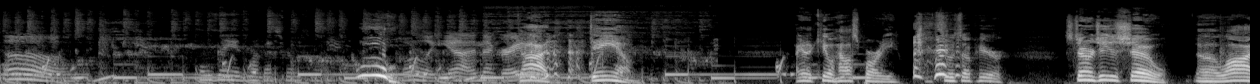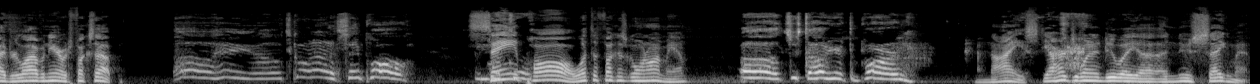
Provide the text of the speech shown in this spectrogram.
oh. Jose is my best friend. Woo! Totally, yeah. Isn't that great? God damn. I got a kill house party. Let's see what's up here. Stoner Jesus Show. Uh, live. You're live on the air. What the fuck's up? Oh, hey, uh, what's going on? It's St. Paul. St. Paul. What the fuck is going on, man? Oh, just out here at the barn. Nice. Yeah, I heard you wanted to do a, uh, a new segment.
